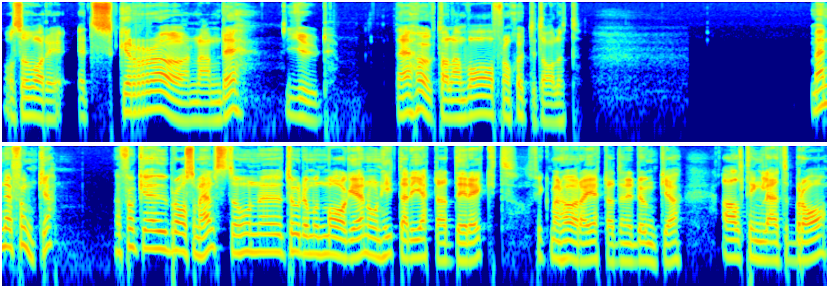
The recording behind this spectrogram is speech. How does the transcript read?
och så var det ett skrönande ljud. Den här högtalaren var från 70-talet. Men det funkar. Det funkar hur bra som helst. Så hon uh, tog det mot magen. Hon hittade hjärtat direkt. Fick man höra hjärtat när det dunka. Allting lät bra.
